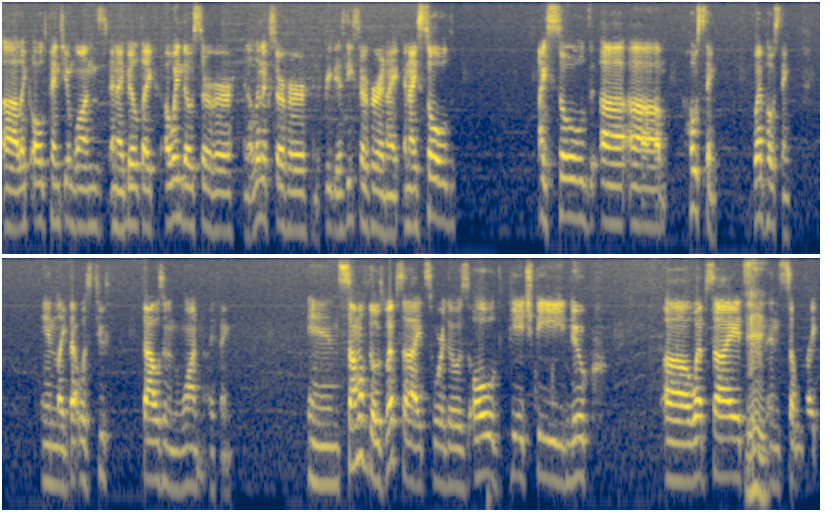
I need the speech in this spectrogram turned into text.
uh, like old pentium ones and i built like a windows server and a linux server and a freebsd server and i and i sold i sold uh, uh, hosting web hosting and like that was 2001 i think and some of those websites were those old php nuke uh, websites and, Mhm. and some like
